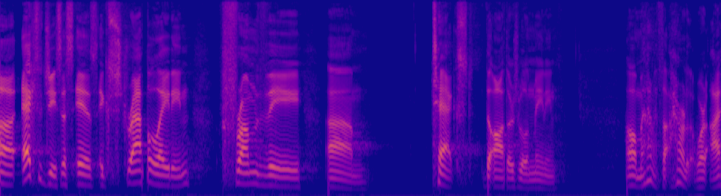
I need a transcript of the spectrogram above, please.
Uh, exegesis is extrapolating from the um, text the author's will and meaning. Oh man, I haven't thought, I heard that word. I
